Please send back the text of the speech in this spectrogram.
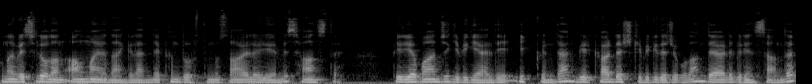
Buna vesile olan Almanya'dan gelen yakın dostumuz, aile üyemiz Hans'tı. Bir yabancı gibi geldiği ilk günden bir kardeş gibi gidecek olan değerli bir insandı.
